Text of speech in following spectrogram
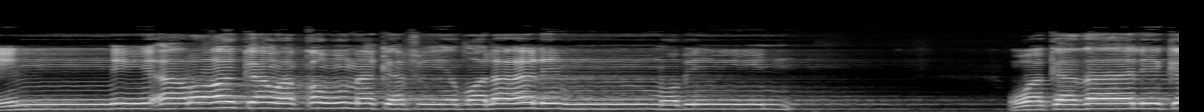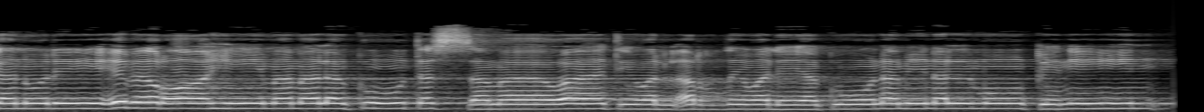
إني أراك وقومك في ضلال مبين. وكذلك نري إبراهيم ملكوت السماوات والأرض وليكون من الموقنين.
